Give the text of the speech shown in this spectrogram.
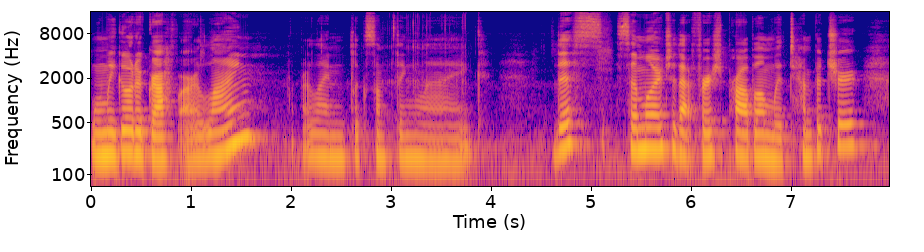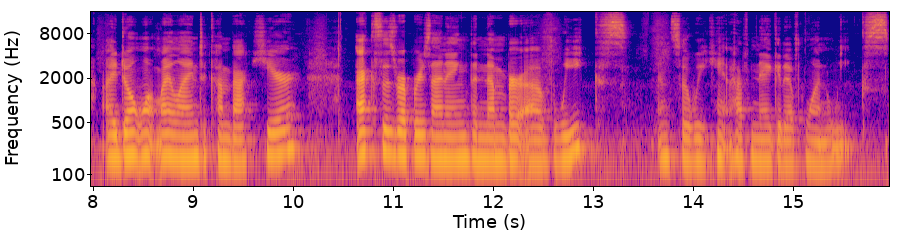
When we go to graph our line, our line looks something like this, similar to that first problem with temperature, I don't want my line to come back here. X is representing the number of weeks, and so we can't have negative one weeks.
